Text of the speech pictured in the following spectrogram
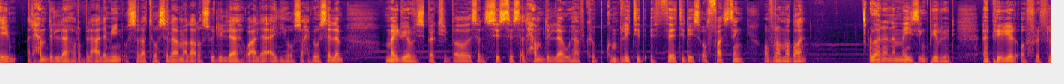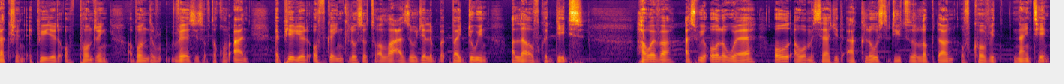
الرحيم الحمد لله رب العالمين والصلاة والسلام على رسول الله وعلى آله وصحبه وسلم My dear respected brothers and sisters, Alhamdulillah, we have co- completed 30 days of fasting of Ramadan. We had an amazing period, a period of reflection, a period of pondering upon the verses of the Quran, a period of getting closer to Allah Azza wa Jalla b- by doing a lot of good deeds. However, as we're all aware, all our masajid are closed due to the lockdown of COVID 19.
